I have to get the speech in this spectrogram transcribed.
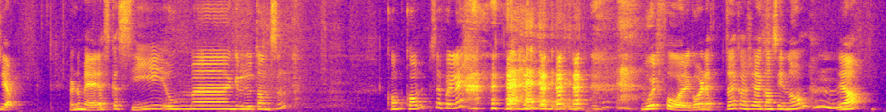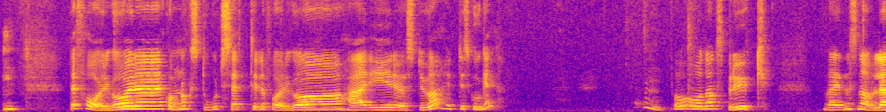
ja. Er det noe mer jeg skal si om uh, grunnutdannelsen? Kom, kom, selvfølgelig. Hvor foregår dette? Kanskje jeg kan si noe om? Ja. Det foregår eh, Kommer nok stort sett til å foregå her i Rødstua ute i skogen. På Ådals bruk. Verdens navle.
